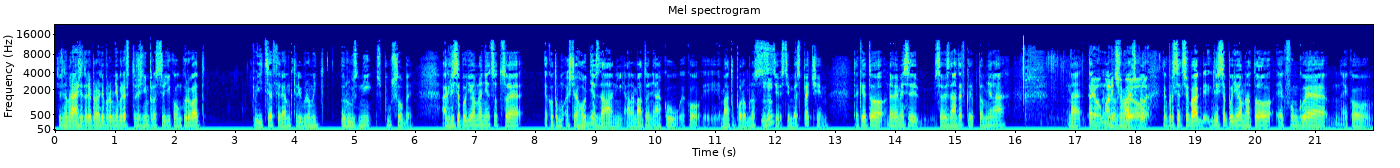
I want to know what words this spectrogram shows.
Což znamená, že tady pravděpodobně bude v tržním prostředí konkurovat více firm, které budou mít různé způsoby. A když se podívám na něco, co je jako tomu ještě hodně vzdálený, ale má to nějakou, jako, má to podobnost mm-hmm. s, tím, s tím bezpečím, tak je to, nevím, jestli se vyznáte v kryptoměnách, ne, tak, jo, maličko, maličko, jo, ale... tak prostě třeba, kdy, když se podívám na to, jak funguje jako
